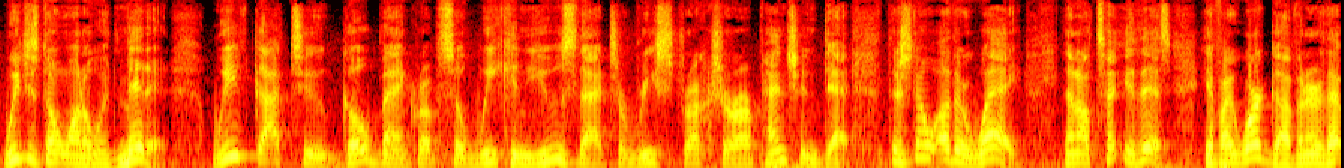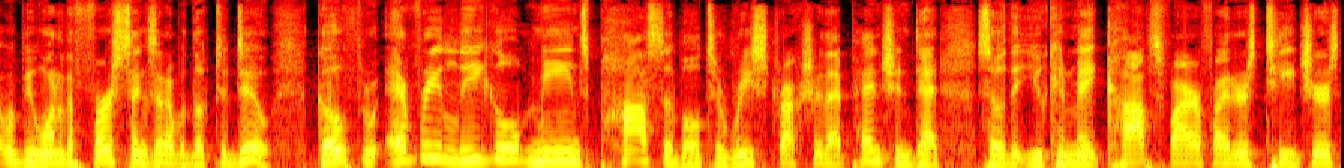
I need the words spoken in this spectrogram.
We just don't want to admit it. We've got to go bankrupt so we can use that to restructure our pension debt. There's no other way. And I'll tell you this if I were governor, that would be one of the first things that I would look to do. Go through every legal means possible to restructure that pension debt so that you can make cops, firefighters, teachers,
